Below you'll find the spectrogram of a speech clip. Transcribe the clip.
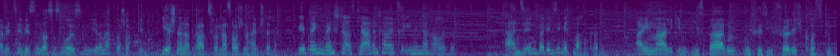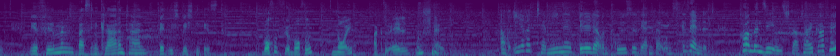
damit Sie wissen, was es Neues in Ihrer Nachbarschaft gibt. Ihr schneller Draht zur Nassauischen Heimstätte. Wir bringen Menschen aus Klarental zu Ihnen nach Hause. Fernsehen, bei dem Sie mitmachen können. Einmalig in Wiesbaden und für Sie völlig kostenlos. Wir filmen, was in Klarental wirklich wichtig ist. Woche für Woche, neu, aktuell und schnell. Auch Ihre Termine, Bilder und Grüße werden bei uns gesendet. Kommen Sie ins Stadtteilcafé?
